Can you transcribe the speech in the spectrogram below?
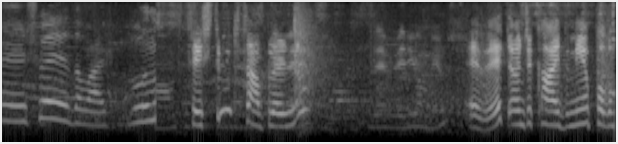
Ee, şöyle de var. Bunu Seçti mi kitaplarını? Size veriyor muyuz? Evet. Önce kaydını yapalım.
